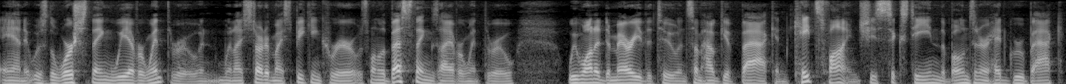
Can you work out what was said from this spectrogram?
And it was the worst thing we ever went through. And when I started my speaking career, it was one of the best things I ever went through we wanted to marry the two and somehow give back. And Kate's fine. She's 16. The bones in her head grew back.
